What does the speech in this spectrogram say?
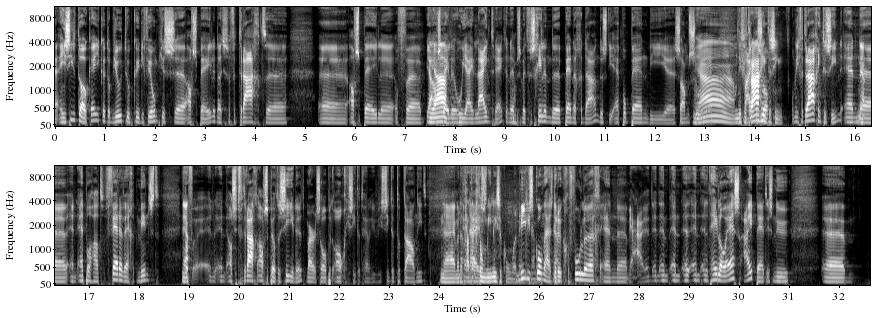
En je ziet het ook, hè? je kunt op YouTube kun je die filmpjes afspelen, dat ze vertraagd eh, afspelen, of eh, ja, Ja. afspelen hoe jij een lijn trekt. En dat hebben ze met verschillende pennen gedaan, dus die Apple pen, die eh, Samsung, Ja, om die vertraging Microsoft. te zien. om die vertraging te zien. En, Ja. en Apple had verreweg het minst. Ja. Of, en, en als je het vertraagd afspeelt, dan zie je het. Maar zo op het oog, je ziet het, je ziet het totaal niet. Nee, maar dat En gaat echt om milliseconden. Milliseconden, hij is Ja. drukgevoelig. En, ja, en, en, en, en, het hele OS, iPad, is nu eh,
